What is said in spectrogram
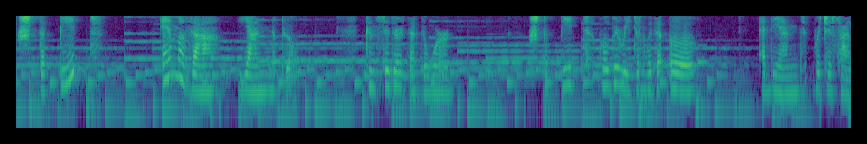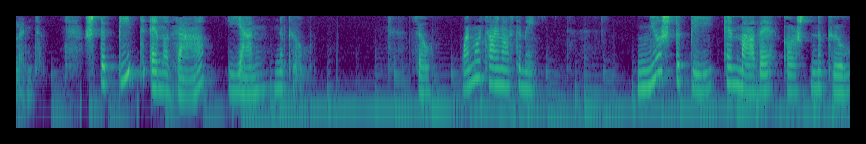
Shtëpit e mëdha janë. Consider that the word shtëpit will be written with the e at the end, which is silent. Shtëpit e mëdha janë në pyll. So, one more time after me. Një shtëpi e madhe është në pyll.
